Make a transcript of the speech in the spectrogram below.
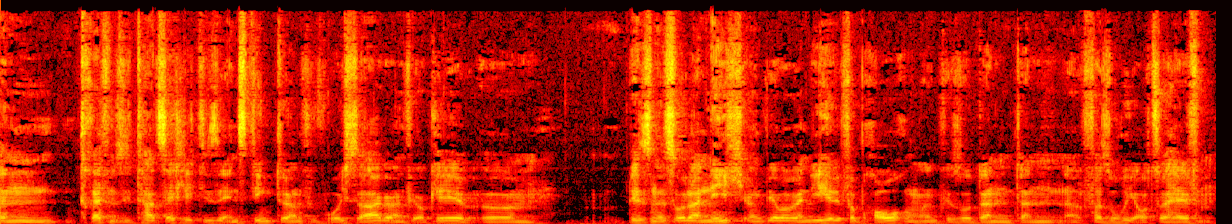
dann treffen sie tatsächlich diese Instinkte, irgendwie, wo ich sage, irgendwie, okay, ähm, Business oder nicht, irgendwie, aber wenn die Hilfe brauchen, irgendwie so, dann, dann äh, versuche ich auch zu helfen.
